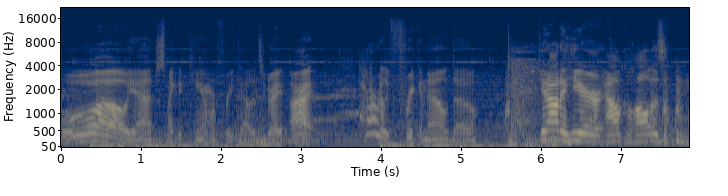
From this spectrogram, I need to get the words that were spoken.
Whoa, yeah, just make the camera freak out. It's great. Alright. Not really freaking out, though. Get out of here, alcoholism.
